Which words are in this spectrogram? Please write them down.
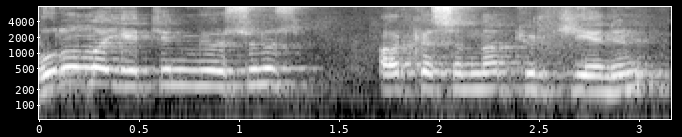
Bununla yetinmiyorsunuz. Arkasından Türkiye'nin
